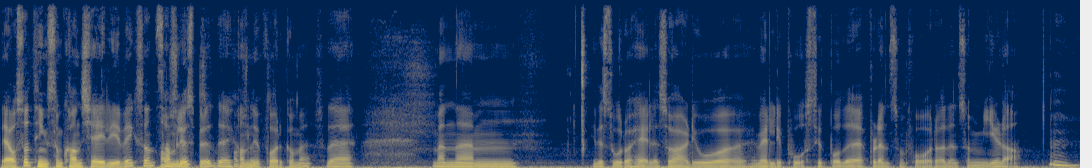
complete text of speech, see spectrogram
det er også ting som kan skje i livet. ikke sant? Samlivsbrudd. Det kan jo forekomme. Så det, men um, i det store og hele så er det jo eh, veldig positivt både for den som får og den som gir, da. Mm.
